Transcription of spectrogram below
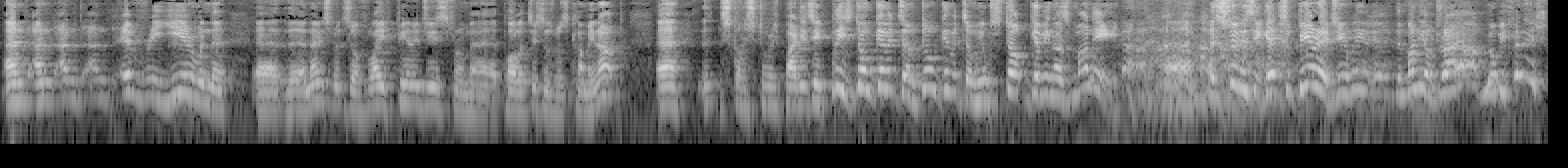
And, and, and, and every year when the, uh, the announcements of life peerages from uh, politicians was coming up, uh, the Scottish Tory Party would say, please don't give it to him, don't give it to him, he'll stop giving us money. Uh, as soon as he gets a peerage, the money will dry up, we'll be finished.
